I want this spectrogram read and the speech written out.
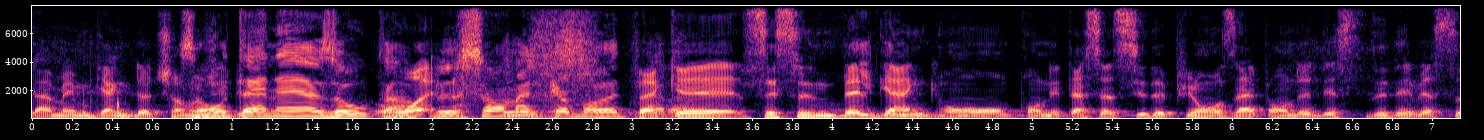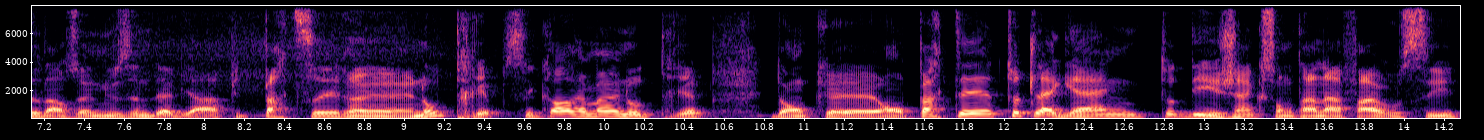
la même gang de chums. Ils sont J'ai des- tannants, eux autres, en Ouais. plus, ils sont malcommodes. Fait que c'est une belle gang qu'on qu'on est associés depuis 11 ans, puis on a décidé d'investir dans une usine de bière, puis de partir un autre trip. C'est carrément un autre trip. Donc, euh, on partait, toute la gang, tous des gens qui sont en affaires aussi,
